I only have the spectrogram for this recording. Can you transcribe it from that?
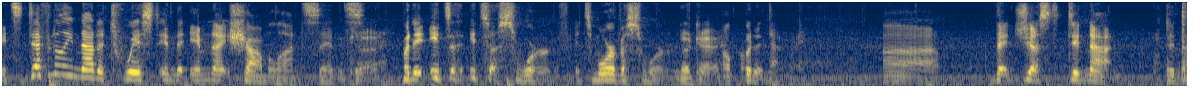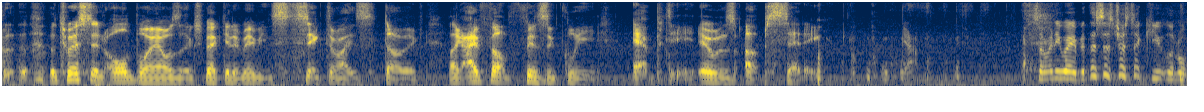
It's definitely not a twist in the M Night Shyamalan sense, Okay. but it, it's a it's a swerve. It's more of a swerve. Okay. I'll put it that way. Uh, that just did not did not. The, the twist in Old Boy, I wasn't expecting it. Made me sick to my stomach. Like I felt physically empty. It was upsetting. yeah. So anyway, but this is just a cute little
